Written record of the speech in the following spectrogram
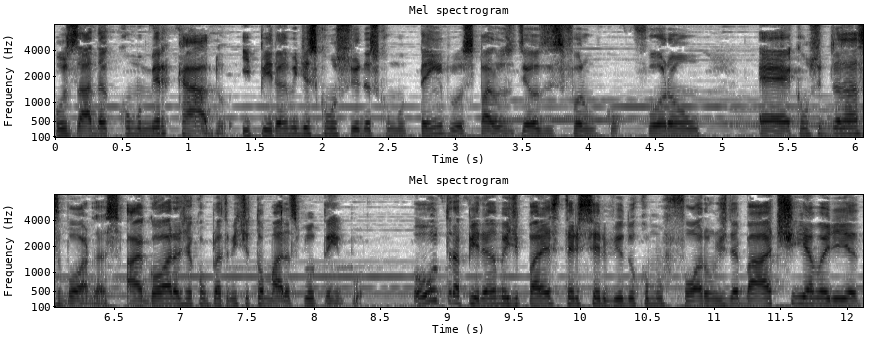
usada como mercado, e pirâmides construídas como templos para os deuses foram, foram é, construídas nas bordas, agora já completamente tomadas pelo tempo. Outra pirâmide parece ter servido como fórum de debate e a, maioria,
